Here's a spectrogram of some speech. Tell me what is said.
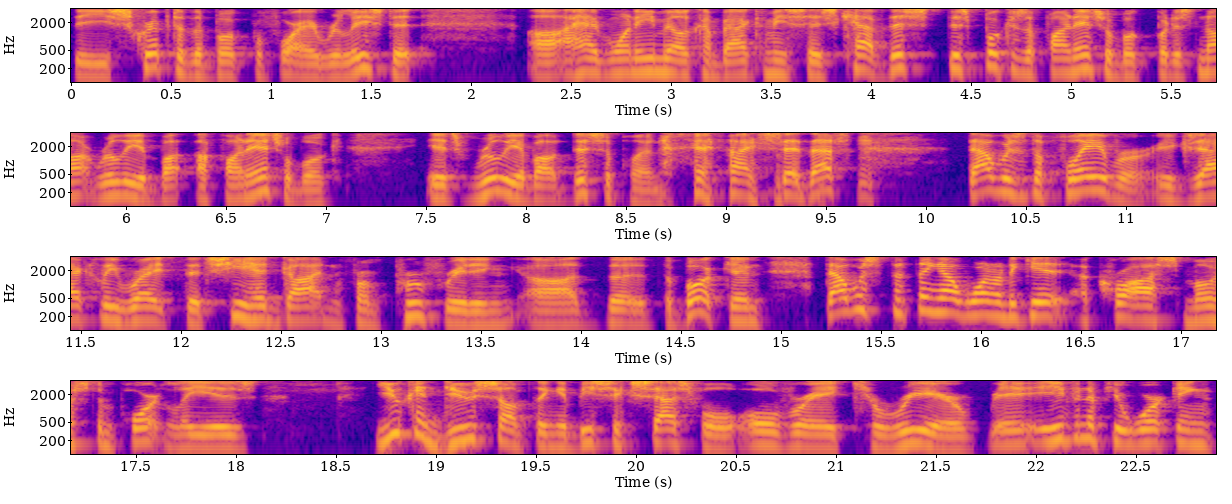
the script of the book before I released it, uh, I had one email come back to me says, "Kev, this this book is a financial book, but it's not really about a financial book. It's really about discipline." and I said, "That's." that was the flavor exactly right that she had gotten from proofreading uh, the the book, and that was the thing I wanted to get across. Most importantly, is you can do something and be successful over a career, even if you're working,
